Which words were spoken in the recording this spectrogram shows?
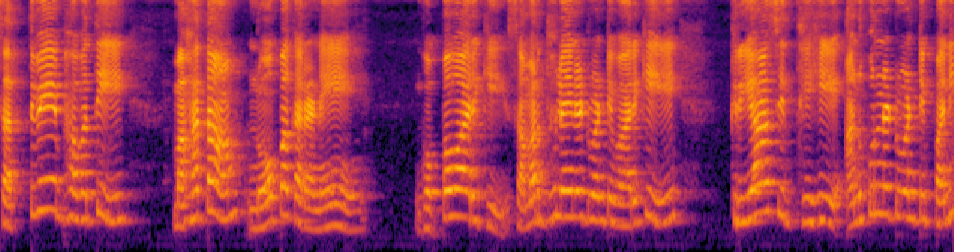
సత్వే భవతి మహతాం నోపకరణే. గొప్పవారికి సమర్థులైనటువంటి వారికి క్రియాసిద్ధి అనుకున్నటువంటి పని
